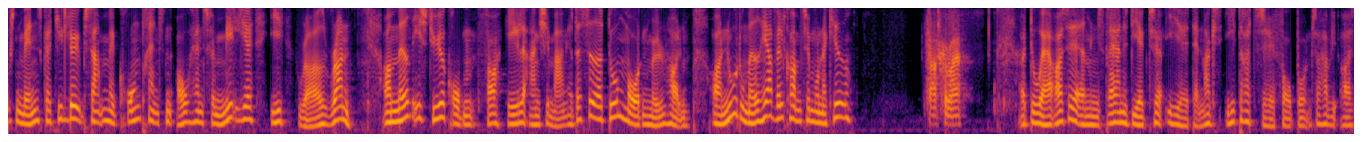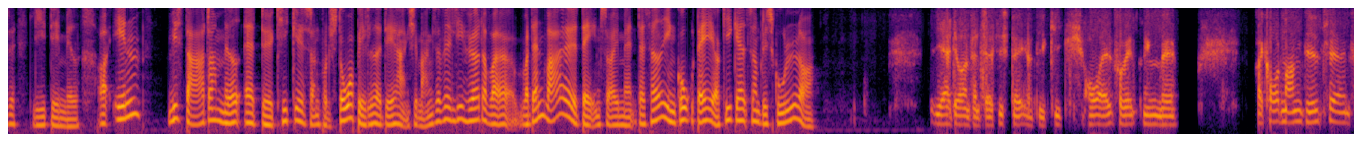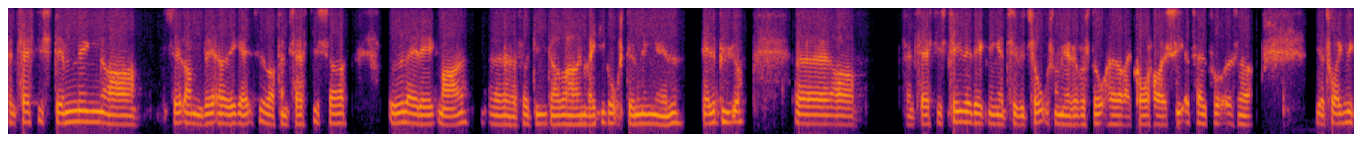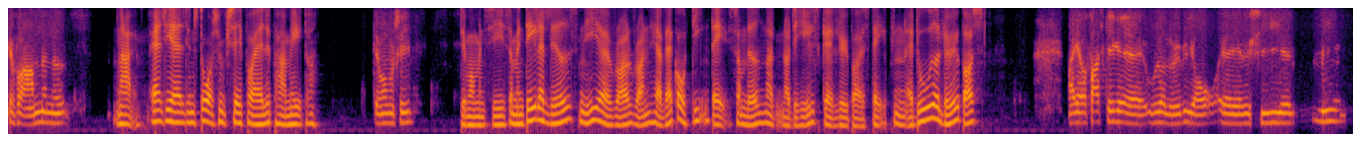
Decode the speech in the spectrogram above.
90.000 mennesker, de løb sammen med kronprinsen og hans familie i Royal Run. Og med i styregruppen for hele arrangementet, der sidder du, Morten Møllenholm. Og nu er du med her. Velkommen til Monarkiet. Tak skal du have. Og du er også administrerende direktør i øh, Danmarks Idrætsforbund, så har vi også lige det med. Og inden vi starter med at øh, kigge sådan på det store billede af det her arrangement. Så vil jeg lige høre dig, hvordan var øh, dagen så i mandags? Havde I en god dag og gik alt som det skulle? Og... Ja, det var en fantastisk dag, og det gik over al forventning med rekordmange deltagere, en fantastisk stemning, og selvom vejret ikke altid var fantastisk, så ødelagde det ikke meget, øh, fordi der var en rigtig god stemning i alle, alle byer. Øh, og fantastisk tv-dækning af TV2, som jeg kan forstå havde rekordhøje seertal på, så jeg tror ikke, vi kan få armene ned. Nej, alt i alt en stor succes på alle parametre. Det må man sige. Det må man sige. Som en del af ledelsen i uh, Royal Run her, hvad går din dag så med, når, når det hele skal løbe af stablen? Er du ude at løbe også? Nej, jeg var faktisk ikke uh, ude at løbe i år. Uh, jeg vil sige, min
